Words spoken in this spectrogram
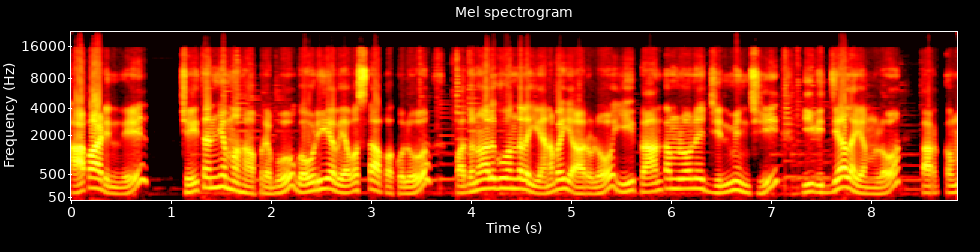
కాపాడింది. చైతన్య మహాప్రభు గౌడీయ వ్యవస్థాపకులు పద్నాలుగు వందల ఎనభై ఆరులో ఈ ప్రాంతంలోనే జన్మించి ఈ విద్యాలయంలో తర్కం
